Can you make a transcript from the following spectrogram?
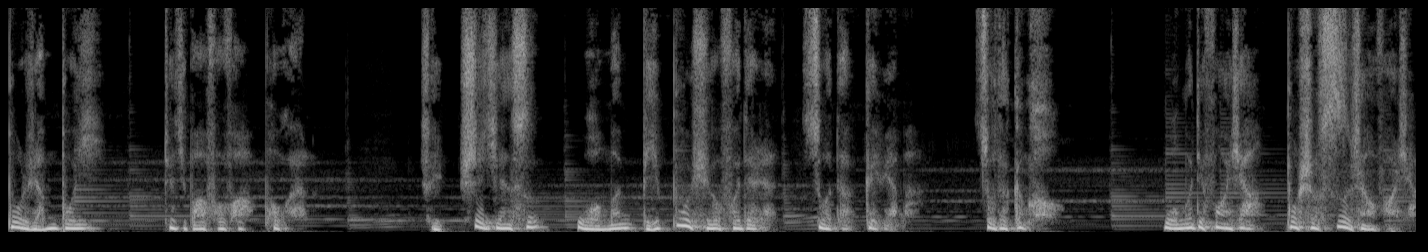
不仁不义，这就把佛法破坏了。所以世间事，我们比不学佛的人做得更圆满，做得更好。我们的放下不是事上放下，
